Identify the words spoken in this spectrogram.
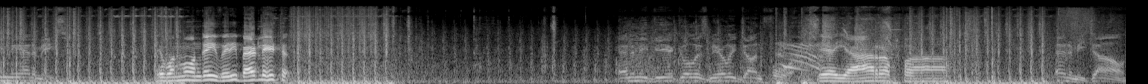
Engaging the enemies. Hey, one more one guy very badly hit. Enemy vehicle is nearly done for. Yeah, yarappa. Enemy down.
